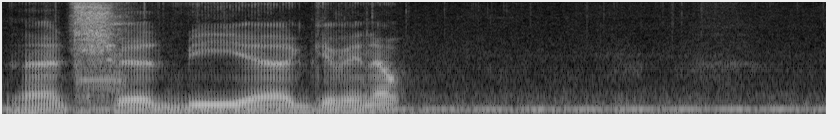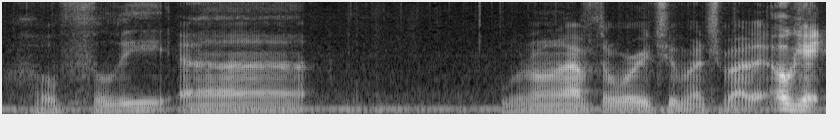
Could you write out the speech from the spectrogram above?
That should be uh, giving out. Hopefully, uh, we don't have to worry too much about it. Okay,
